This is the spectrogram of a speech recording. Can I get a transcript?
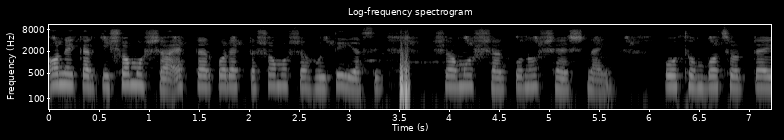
অনেক আর কি সমস্যা, একটার পর একটা সমস্যা হইতেই আছে। সমস্যার কোনো শেষ নাই। প্রথম বছরটাই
